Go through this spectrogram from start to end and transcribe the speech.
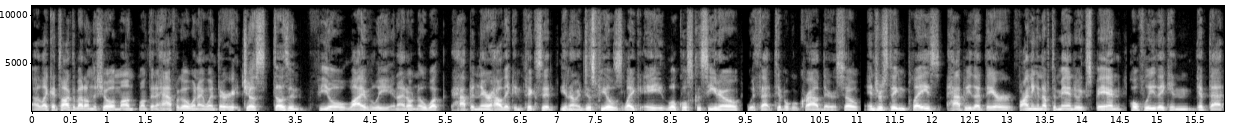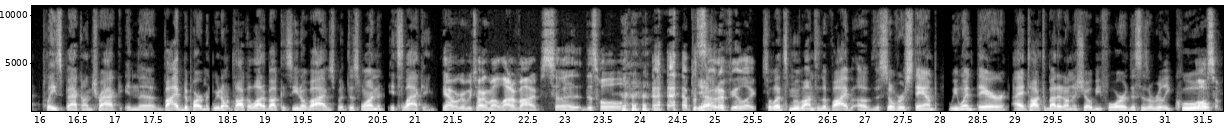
Uh, like I talked about on the show a month, month and a half ago when I went there, it just doesn't feel lively. And I don't know what happened there, how they can fix it. You know, it just feels like a locals casino with that typical crowd there. So interesting place. Happy that they are finding enough demand to expand. Hopefully, hopefully they can get that place back on track in the vibe department. We don't talk a lot about casino vibes, but this one it's lacking. Yeah, we're going to be talking about a lot of vibes uh, this whole episode. Yeah. I feel like. So let's move on to the vibe of the Silver Stamp. We went there. I had talked about it on a show before. This is a really cool, awesome,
